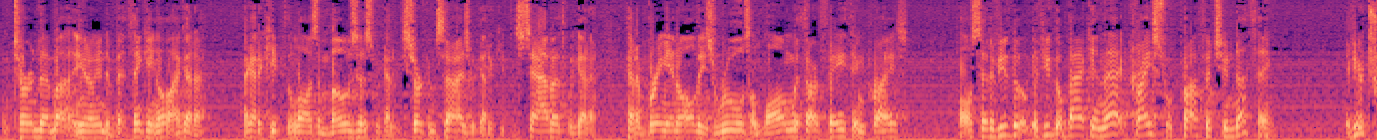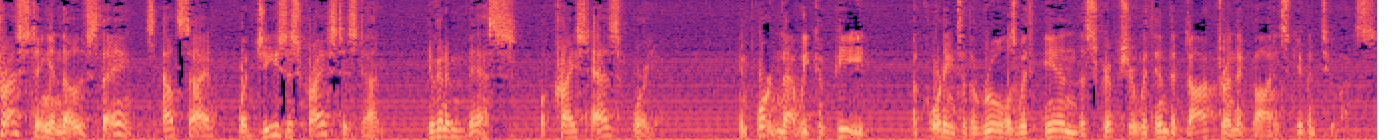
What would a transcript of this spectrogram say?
and turn them, uh, you know, into thinking, oh, I gotta, I got to keep the laws of Moses. We've got to be circumcised. We've got to keep the Sabbath. We've got to kind of bring in all these rules along with our faith in Christ. Paul said, if you go, if you go back in that, Christ will profit you nothing. If you're trusting in those things outside what Jesus Christ has done, you're going to miss what Christ has for you. Important that we compete according to the rules within the Scripture, within the doctrine that God has given to us.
